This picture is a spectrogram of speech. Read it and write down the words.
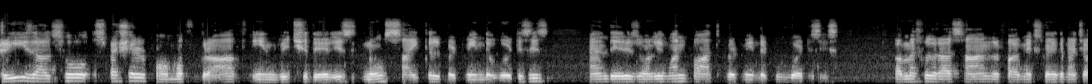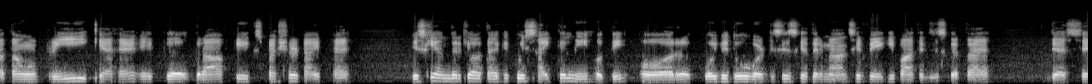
Tree is also special form of graph in which there is no cycle between vertices and there is only one path between the two vertices अब मैं इसको ज़रा आसान अल्फाज में एक्सप्लेन करना चाहता हूँ। ट्री क्या है? एक ग्राफ की एक स्पेशल टाइप है। इसके अंदर क्या होता है कि कोई साइकिल नहीं होती और कोई भी दो वर्टिस के दरमियान सिर्फ़ एक ही पाथ एग्जिस्ट करता है। जैसे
